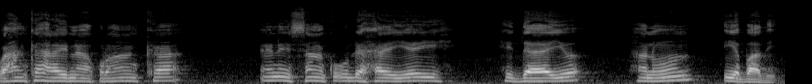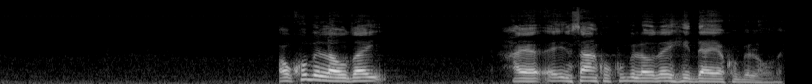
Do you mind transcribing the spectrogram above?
waxaan ka helaynaa qur'aanka in insaanku u dhexeeyey hidaayo hanuun iyo baadi. Oo ku bilowday insaanku ku bilowday hidaaya ku bilowday.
